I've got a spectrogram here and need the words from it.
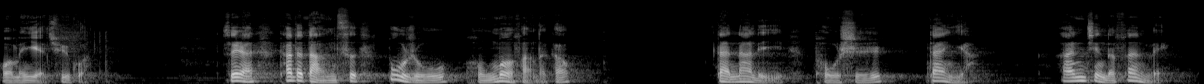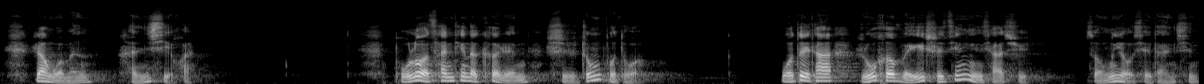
我们也去过。虽然它的档次不如红磨坊的高，但那里朴实淡雅、安静的氛围让我们很喜欢。普洛餐厅的客人始终不多。我对他如何维持经营下去，总有些担心。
